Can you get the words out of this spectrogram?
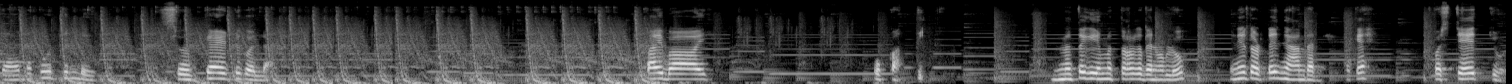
ചേട്ട കൂട്ടുണ്ട്. സുഖമായിട്ട് കൊല്ലാം. ബൈ ബൈ ഓ കത്തി. ഇന്നത്തെ ഗെയിം ഇത്രയൊക്കെ തന്നെ ഉള്ളൂ. ഇനി തൊട്ട് ഞാൻ തന്നെ ഓക്കെ അപ്പോൾ സ്റ്റേ ട്യൂൺ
